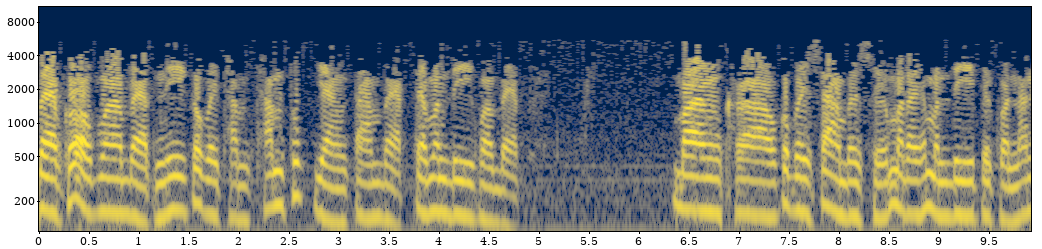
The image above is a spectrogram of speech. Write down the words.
แบบเขาออกมาแบบนี้ก็ไปทำทำทุกอย่างตามแบบ แต่มันดีกว่าแบบ บางคราวก็ไปสร้างไปเสริมอะไรให้มันดีไปกว่านั้น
